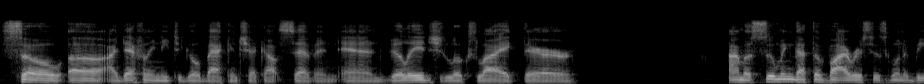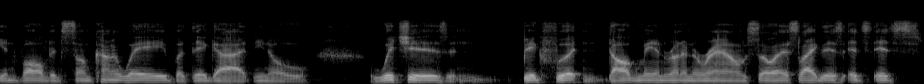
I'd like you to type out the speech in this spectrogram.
So uh, I definitely need to go back and check out Seven and Village. Looks like they're. I'm assuming that the virus is going to be involved in some kind of way, but they got you know witches and Bigfoot and Dogman running around. So it's like this. It's it's.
